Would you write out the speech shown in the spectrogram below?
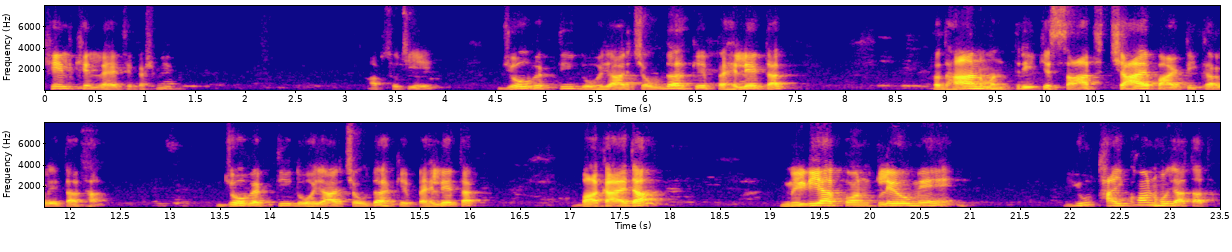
खेल खेल रहे थे कश्मीर में। आप सोचिए, जो व्यक्ति 2014 के पहले तक प्रधानमंत्री के साथ चाय पार्टी कर लेता था, जो व्यक्ति 2014 के पहले तक बाकायदा मीडिया कॉन्क्लेव में यूथ आइकॉन हो जाता था।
